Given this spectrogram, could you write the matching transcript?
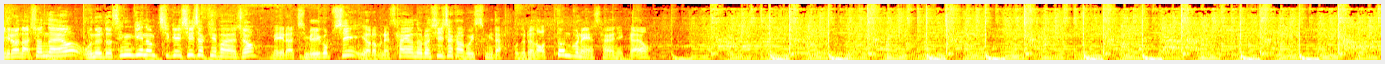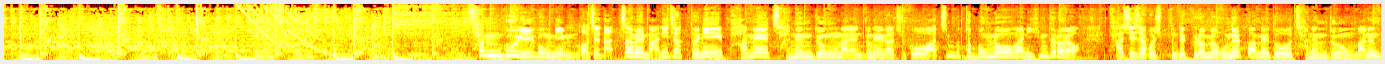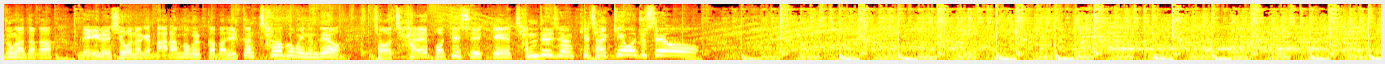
일어나셨나요? 오늘도 생기 넘치게 시작해봐야죠. 매일 아침 7시 여러분의 사연으로 시작하고 있습니다. 오늘은 어떤 분의 사연일까요? 3910님, 어제 낮잠을 많이 잤더니 밤에 자는 둥 마는 둥 해가지고 아침부터 몽롱하니 힘들어요. 다시 자고 싶은데 그러면 오늘 밤에도 자는 둥 마는 둥 하다가 내일을 시원하게 말아먹을까봐 일단 참아보고 있는데요. 저 잘 버틸 수 있게 잠들지 않게 잘 깨워주세요.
